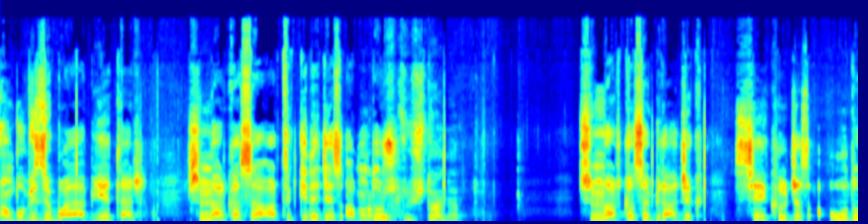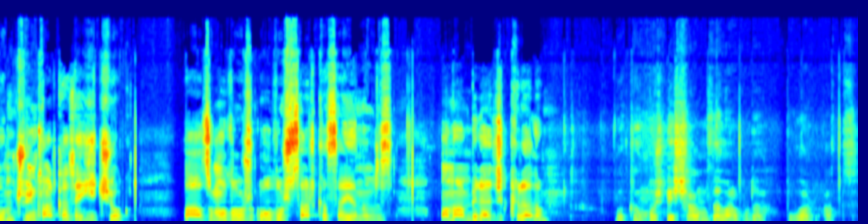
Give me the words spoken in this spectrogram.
Yani bu bizi bayağı bir yeter. Şimdi arkadaşlar artık gideceğiz ama dur. 33 tane yaptım. Şimdi arkadaşlar birazcık şey kıracağız odun. Çünkü arkadaşlar hiç yok. Lazım olur olursa arkadaşlar yanarız. Ondan birazcık kıralım. Bakın boş eşyamız da var burada. Bu var at.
